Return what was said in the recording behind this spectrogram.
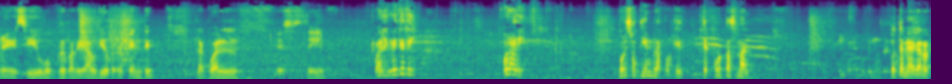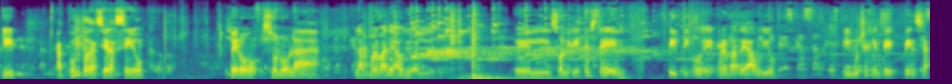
eh, sí hubo prueba de audio de repente, la cual, este... ¡Órale, métete! ¡Órale! Por eso tiembla, porque te portas mal. Otra me agarró aquí a punto de hacer aseo, pero sonó la, la prueba de audio, el, el sonidito este típico de prueba de audio y mucha gente piensa,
